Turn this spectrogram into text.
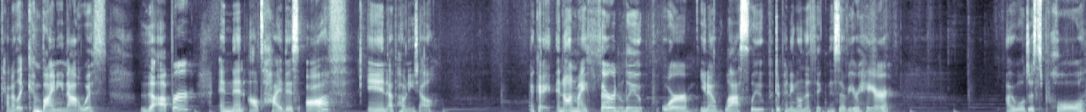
kind of like combining that with the upper. And then I'll tie this off in a ponytail. Okay, and on my third loop or, you know, last loop, depending on the thickness of your hair, I will just pull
